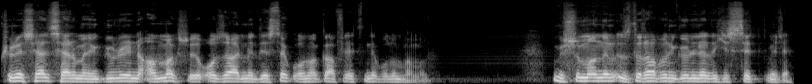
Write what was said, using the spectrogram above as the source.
Küresel sermayenin gürlerini almak üzere o zalime destek olmak gafletinde bulunmamalı. Müslümanların ızdırabını gönüllerde hissetmeli.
